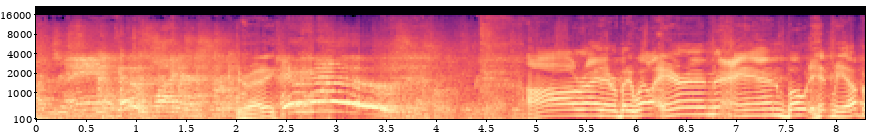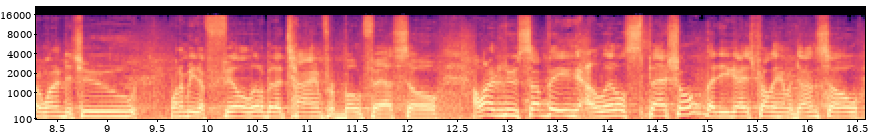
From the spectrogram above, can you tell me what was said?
And go, Flagger. You ready? Here we go. All right, everybody. Well, Aaron and Boat hit me up and wanted to wanted me to fill a little bit of time for Boatfest. So I wanted to do something a little special that you guys probably haven't done. So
